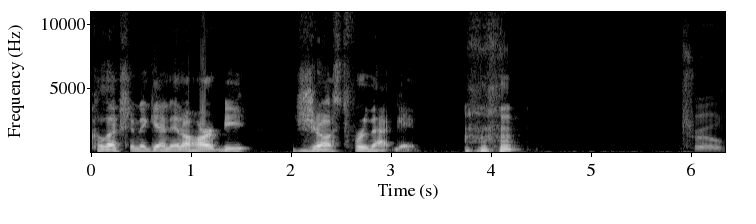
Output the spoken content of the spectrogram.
collection again in a heartbeat just for that game. True,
